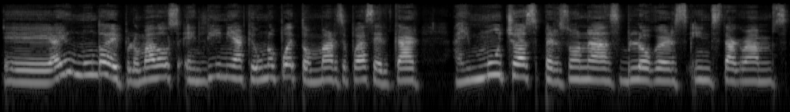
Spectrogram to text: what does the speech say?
eh, hay un mundo de diplomados en línea que uno puede tomar, se puede acercar. Hay muchas personas, bloggers, Instagrams,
